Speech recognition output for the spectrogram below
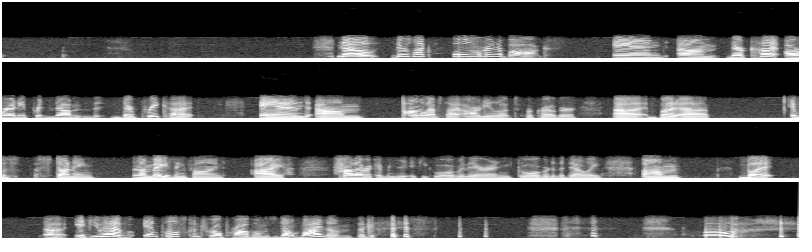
no, there's like four in a box and um, they're cut already. Pre- um, they're pre-cut, and um, on the website I already looked for Kroger, uh, but uh, it was stunning, an amazing find. I highly recommend it if you go over there and go over to the deli. Um, but uh, if you have impulse control problems, don't buy them because.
